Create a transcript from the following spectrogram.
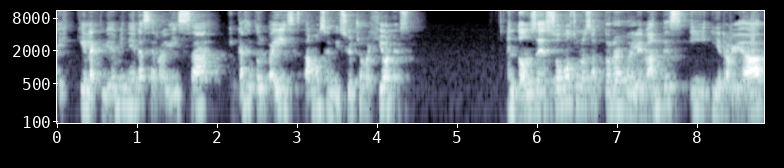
es que la actividad minera se realiza en casi todo el país. Estamos en 18 regiones. Entonces, somos unos actores relevantes y, en realidad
